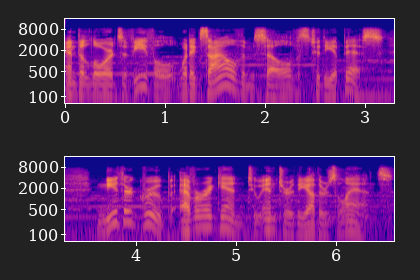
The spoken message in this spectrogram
and the lords of evil would exile themselves to the abyss, neither group ever again to enter the other's lands.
